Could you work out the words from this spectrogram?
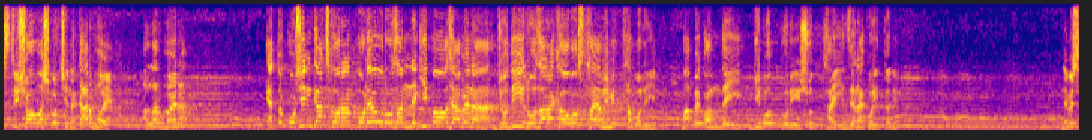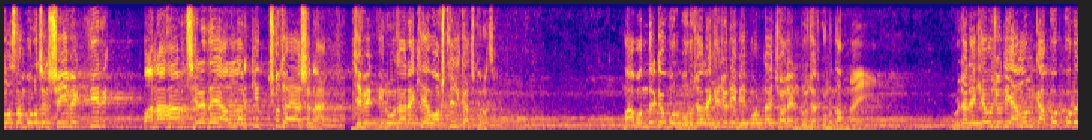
স্ত্রী সহবাস করছি না, কার ভয়ে? আল্লাহর ভয় না? এত কঠিন কাজ করার পরেও রোজার নেকি পাওয়া যাবে না। যদি রোজা রাখা অবস্থায় আমি মিথ্যা বলি, মাপে কম দেই, গিবত করি, সুদ খাই, জেনা করি ইত্যাদি। নবী সাল্লাম বলেছেন, সেই ব্যক্তির পানাহার ছেড়ে দেয় আল্লাহর কিচ্ছু যায় আসে না। যে ব্যক্তি রোজা রেখে অশ্লীল কাজ করেছে। মা বোনদেরকেও বলব, রোজা রেখে যদি বেপর্দায় চলেন, রোজার কোনো দাম নাই। রোজা রেখেও যদি এমন কাপড় পরে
